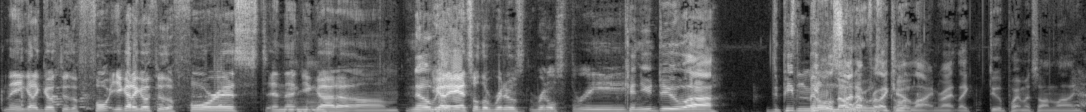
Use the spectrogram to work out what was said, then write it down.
and then you got to go through the for- You got to go through the forest, and then you got to um. No, you got to answer the riddles. Riddles three. Can you do? uh Do people, Middle people of sign up for like online, right? Like do appointments online.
